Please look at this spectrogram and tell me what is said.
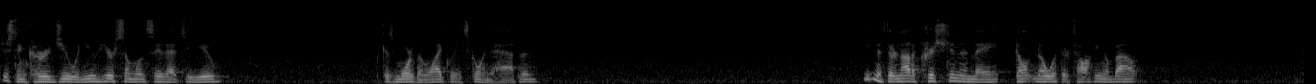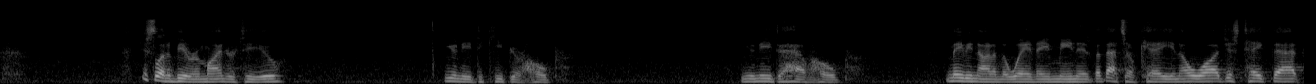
Just encourage you when you hear someone say that to you, because more than likely it's going to happen. Even if they're not a Christian and they don't know what they're talking about, just let it be a reminder to you. You need to keep your hope. You need to have hope. Maybe not in the way they mean it, but that's okay. You know what? Just take that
